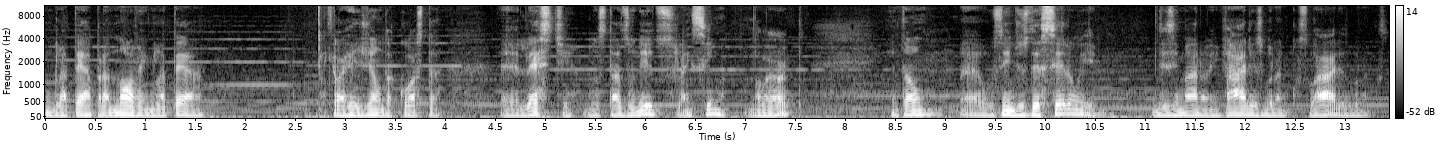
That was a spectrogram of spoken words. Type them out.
Inglaterra para Nova Inglaterra, aquela região da costa é, leste dos Estados Unidos, lá em cima, Nova York. Então, é, os índios desceram e dizimaram em vários brancos, vários brancos.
